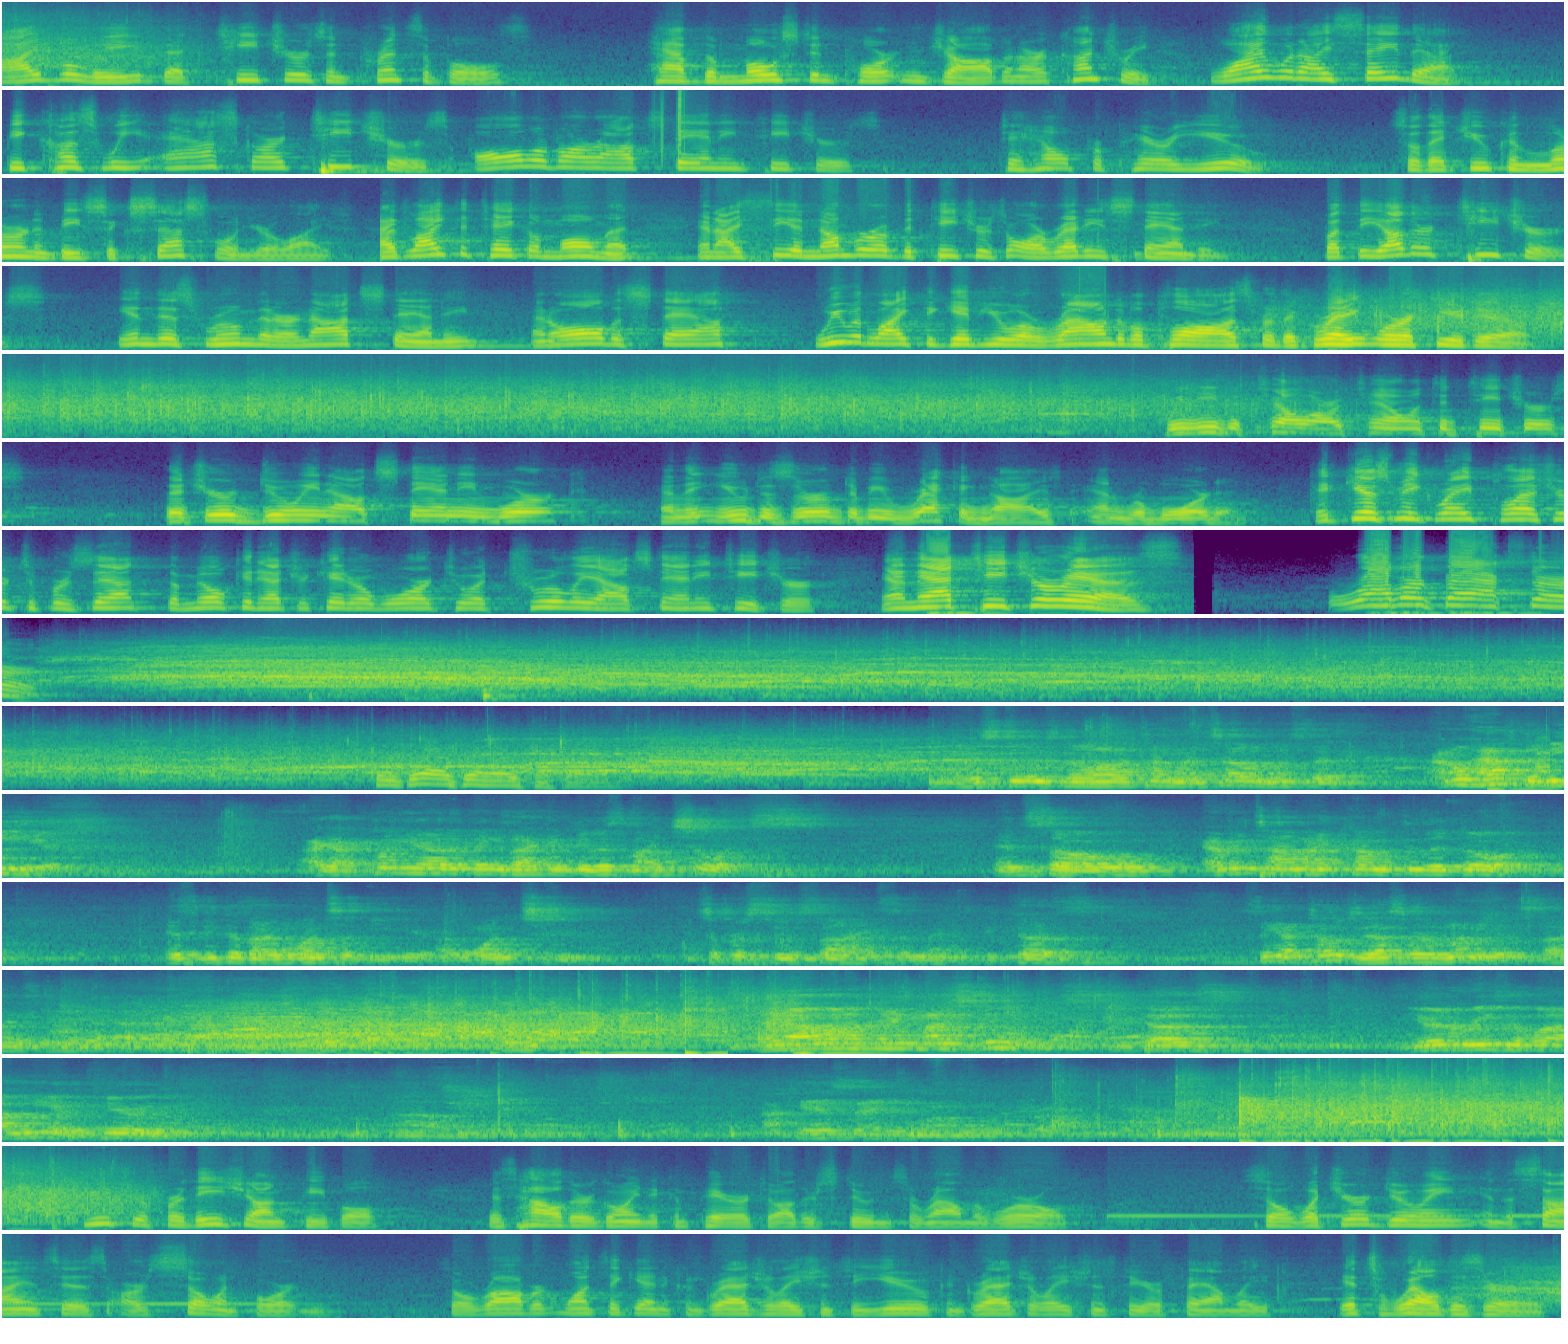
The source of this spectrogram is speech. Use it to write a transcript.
I believe that teachers and principals have the most important job in our country. Why would I say that? Because we ask our teachers, all of our outstanding teachers, to help prepare you so that you can learn and be successful in your life. I'd like to take a moment, and I see a number of the teachers already standing, but the other teachers in this room that are not standing, and all the staff, we would like to give you a round of applause for the great work you do. We need to tell our talented teachers that you're doing outstanding work and that you deserve to be recognized and rewarded. It gives me great pleasure to present the Milken Educator Award to a truly outstanding teacher, and that teacher is Robert Baxter. Congratulations, Bob. The students know all the time I tell them, I said, I don't have to be here. I got plenty of other things I can do. It's my choice. And so every time I come through the door, it's because I want to be here. I want to, to pursue science and math because, see, I told you that's where the money is, science and math. and I want to thank my students because you're the reason why I'm here, period. Um, I can't say anymore future for these young people is how they're going to compare to other students around the world. So what you're doing in the sciences are so important. So Robert, once again, congratulations to you, congratulations to your family. It's well deserved.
